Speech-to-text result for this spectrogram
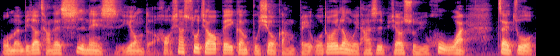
我们比较常在室内使用的，好像塑胶杯跟不锈钢杯，我都会认为它是比较属于户外在做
